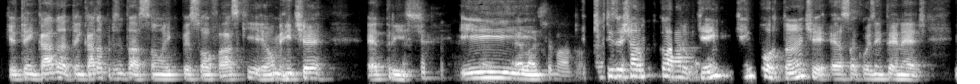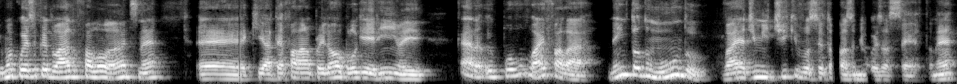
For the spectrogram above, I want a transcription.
Porque tem cada, tem cada apresentação aí que o pessoal faz que realmente é, é triste. E é, acho que vocês deixaram muito claro que é, que é, importante essa coisa da internet. E uma coisa que o Eduardo falou antes, né? É, que até falaram para ele, ó, oh, o blogueirinho aí. Cara, o povo vai falar. Nem todo mundo vai admitir que você está fazendo a coisa certa, né?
